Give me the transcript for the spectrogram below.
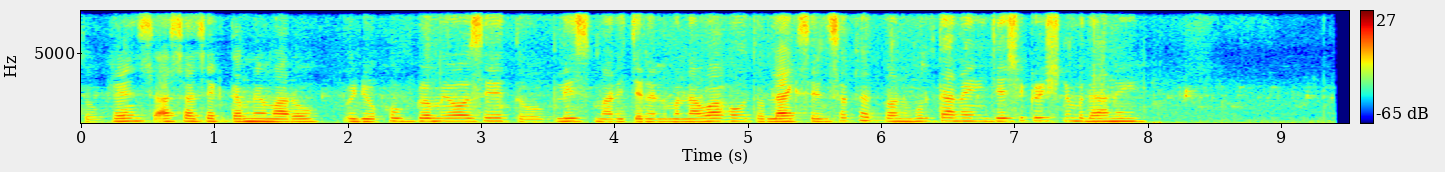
તો ફ્રેન્ડ્સ આશા છે કે તમને મારો વીડિયો ખૂબ ગમ્યો હશે. તો પ્લીઝ મારી ચેનલમાં નવા હો તો લાઇક શેર સબસ્ક્રાઈબ કરવાનું ભૂલતા નહીં. જય શ્રી કૃષ્ણ બધાને.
